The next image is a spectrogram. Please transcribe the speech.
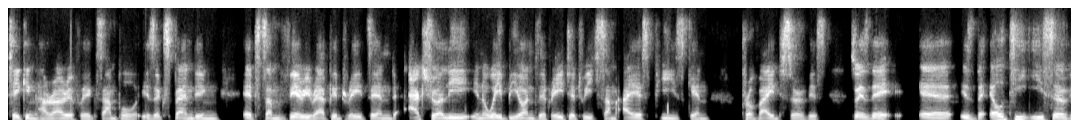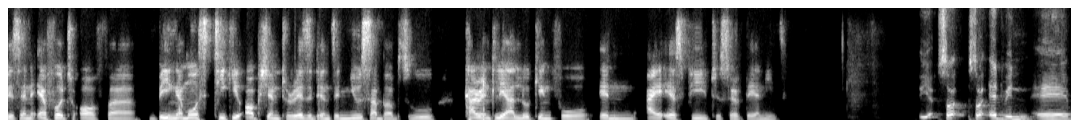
taking Harare, for example, is expanding at some very rapid rates and actually, in a way, beyond the rate at which some ISPs can provide service. So, is there uh, is the LTE service an effort of uh, being a more sticky option to residents in new suburbs who currently are looking for an ISP to serve their needs? Yeah, so so Edwin, uh,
